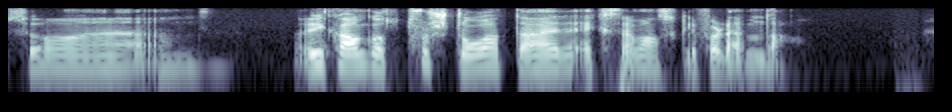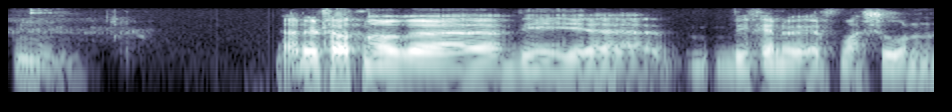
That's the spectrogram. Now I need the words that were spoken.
Så eh, vi kan godt forstå at det er ekstra vanskelig for dem, da. Mm. Ja, det er klart når eh, vi, eh, vi finner jo informasjon,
